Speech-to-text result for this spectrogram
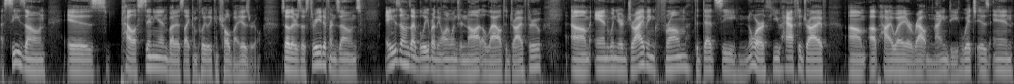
a C zone is Palestinian, but it's like completely controlled by Israel. So there's those three different zones. A zones I believe are the only ones you're not allowed to drive through. Um, and when you're driving from the Dead Sea north, you have to drive um, up highway or Route 90, which is in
